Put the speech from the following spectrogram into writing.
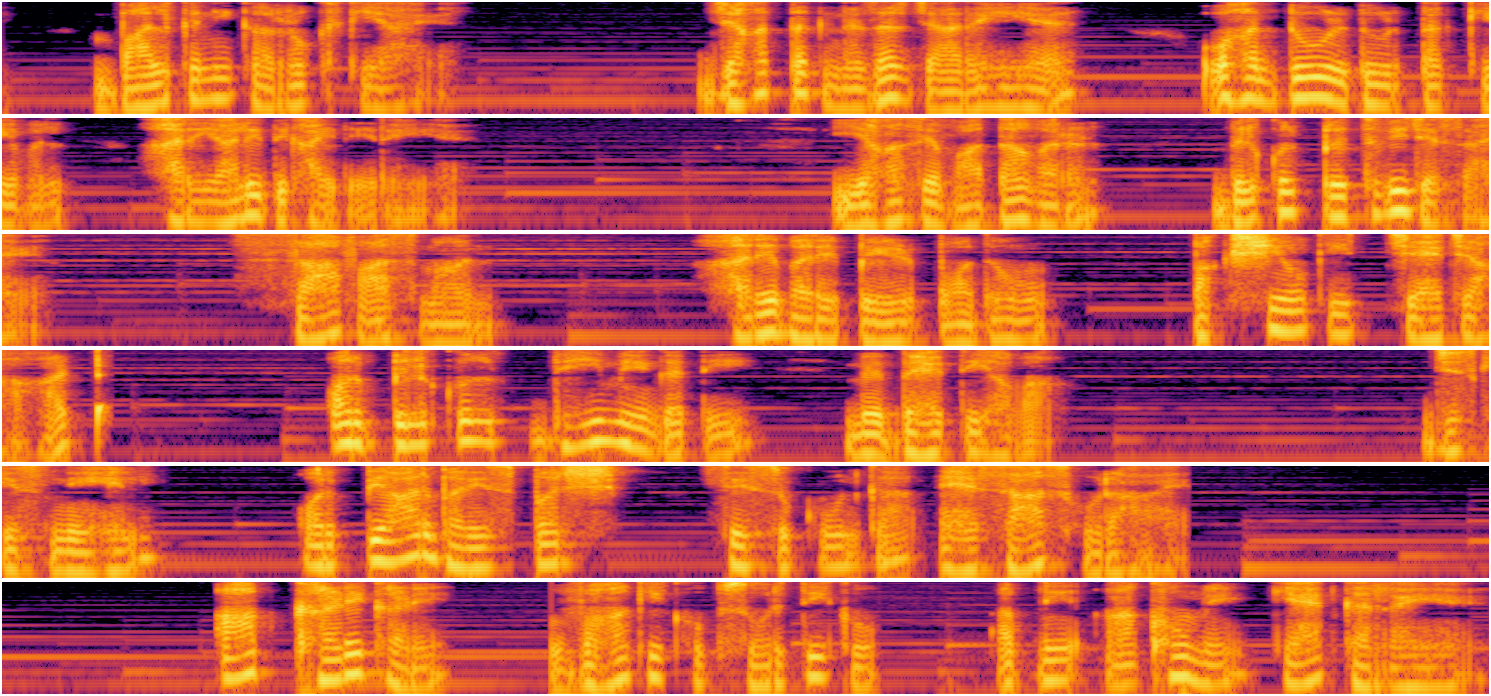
बालकनी का रुख किया है। जहाँ तक नज़र जा रही है, वहाँ दूर दूर तक केवल हरियाली दिखाई दे रही है। यहाँ से वातावरण बिल्कुल पृथ्वी जैसा है। साफ़ आसमान हरे भरे पेड़ पौधों पक्षियों की चहचहाट और बिल्कुल धीमे गति में बहती हवा, जिसके स्नेहिल और प्यार भरे स्पर्श से सुकून का एहसास हो रहा है। आप खड़े खड़े वहाँ की खूबसूरती को अपनी आँखों में कैद कर रहे हैं।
